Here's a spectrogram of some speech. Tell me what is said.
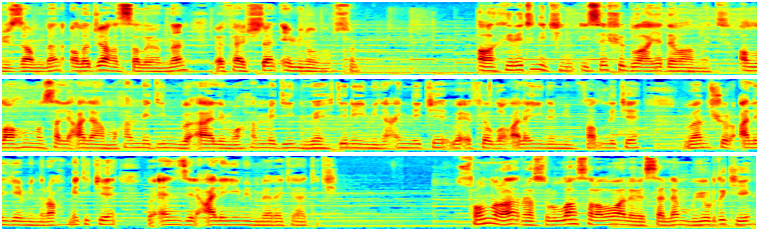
cüzzamdan, alaca hastalığından ve felçten emin olursun. Ahiretin için ise şu duaya devam et. Allahümme salli ala Muhammedin ve ali Muhammedin ve ehdini min indike ve efidh aleyne min fadlike ve enşur aleyye min rahmetike ve enzil aleyye min berekatik. Sonra Resulullah sallallahu aleyhi ve sellem buyurdu ki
